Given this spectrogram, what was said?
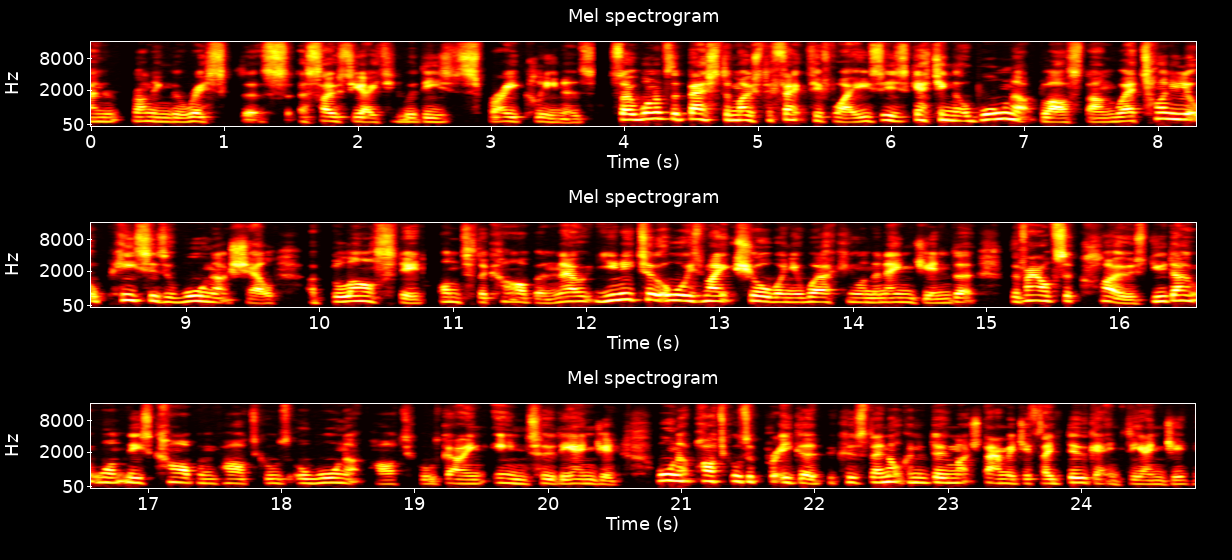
and running the risk that's associated with these spray cleaners. So one of the best and most effective ways is getting a walnut blast done where tiny little pieces of walnut shell are blasted onto the carbon. Now you need to always make sure when you're working on an engine that the valves are closed. You don't want these carbon particles or walnut particles going into the engine. Walnut particles are pretty good because they're not going to do much damage if they do get into the engine.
